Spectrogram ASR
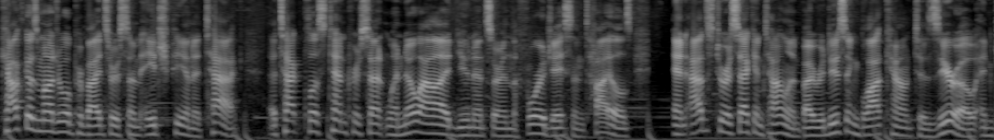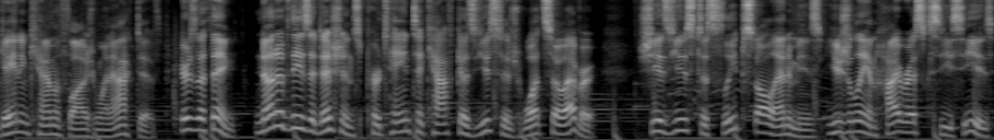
Kafka's module provides her some HP and attack, attack plus 10% when no allied units are in the four adjacent tiles, and adds to her second talent by reducing block count to zero and gaining camouflage when active. Here's the thing, none of these additions pertain to Kafka's usage whatsoever. She is used to sleep stall enemies, usually in high risk CCs,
